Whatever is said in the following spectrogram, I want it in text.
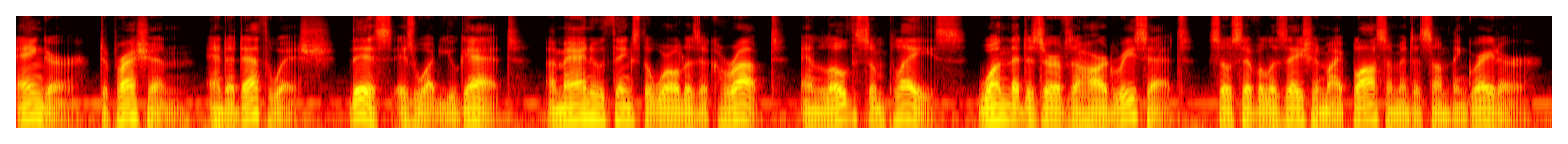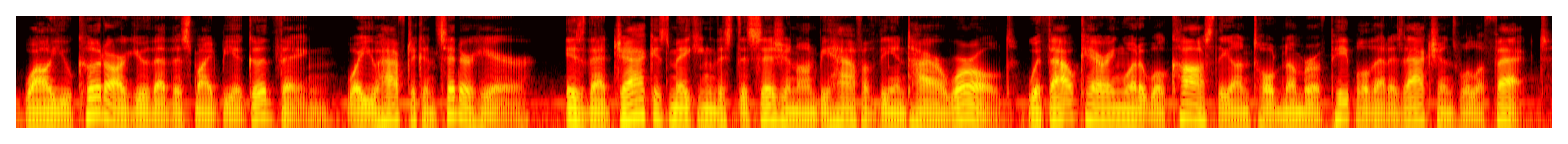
anger, depression, and a death wish, this is what you get. A man who thinks the world is a corrupt and loathsome place, one that deserves a hard reset, so civilization might blossom into something greater. While you could argue that this might be a good thing, what you have to consider here is that Jack is making this decision on behalf of the entire world, without caring what it will cost the untold number of people that his actions will affect.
